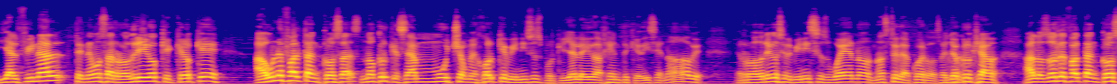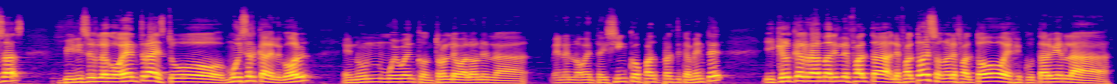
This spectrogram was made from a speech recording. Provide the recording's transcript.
Y al final tenemos a Rodrigo, que creo que aún le faltan cosas. No creo que sea mucho mejor que Vinicius, porque ya he leído a gente que dice, no, Rodrigo es el Vinicius bueno. No estoy de acuerdo. O sea, yo creo que a, a los dos les faltan cosas. Vinicius luego entra, estuvo muy cerca del gol, en un muy buen control de balón en, la, en el 95 pa- prácticamente. Y creo que al Real Madrid le, falta, le faltó eso, ¿no? Le faltó ejecutar bien la,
